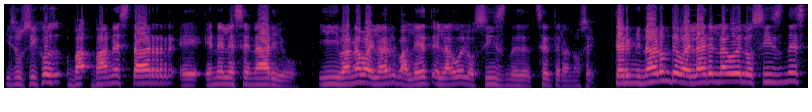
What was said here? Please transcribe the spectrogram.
y sus hijos van a estar eh, en el escenario y van a bailar el ballet El lago de los cisnes, etcétera, no sé. Terminaron de bailar el lago de los cisnes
